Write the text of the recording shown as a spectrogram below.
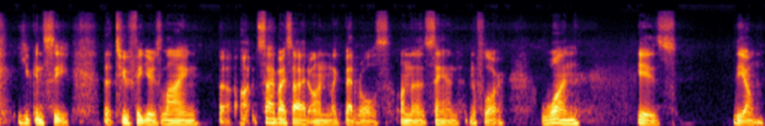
you can see the two figures lying uh, side by side on like bedrolls on the sand and the floor. One is the Ohm,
